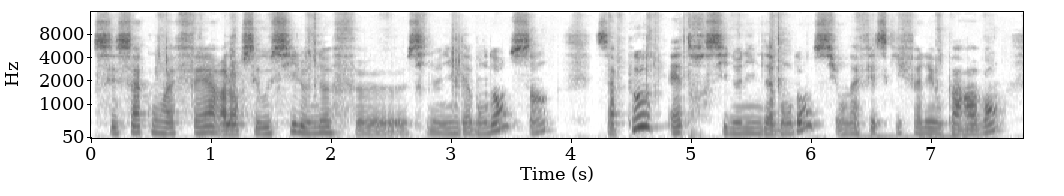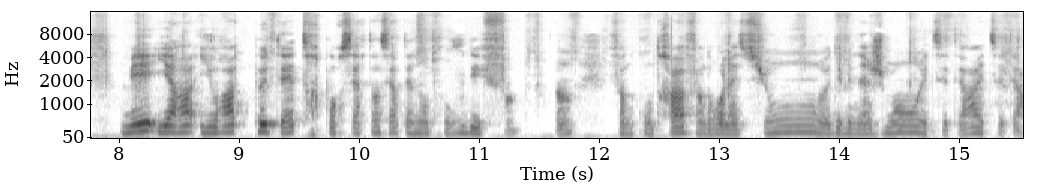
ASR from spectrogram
C'est ça qu'on va faire. Alors c'est aussi le 9 euh, synonyme d'abondance. Hein. Ça peut être synonyme d'abondance si on a fait ce qu'il fallait auparavant. Mais il y aura, peut-être pour certains, certaines d'entre vous des fins. Hein. Fin de contrat, fin de relation, euh, déménagement, etc. etc.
